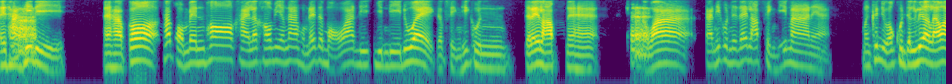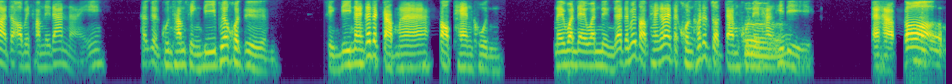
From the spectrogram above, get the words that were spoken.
ในทางที่ดีนะครับ ก็ถ้าผมเป็นพ่อใครแล้วเขามีอำนาจผมได้แต่บอกว่าดียินดีด้วยกับสิ่งที่คุณจะได้รับนะฮะค่ะแต่ว่าการที่คุณจะได้รับสิ่งนี้มาเนี่ย มันขึ้นอยู่ว่าคุณจะเลือกแล้วอะจะเอาไปทำในด้านไหน ถ้าเกิดคุณทำสิ่งดีเพื่อคนอื่น สิ่งดีนั้นก็จะกลับมาตอบแทนคุณ ในวันใดวันหนึ่งอาจจะไม่ตอบแทนก็ได้แต่คนเขาจะจดจำคุณในทางที่ดีนะครับ ก็ครับผม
